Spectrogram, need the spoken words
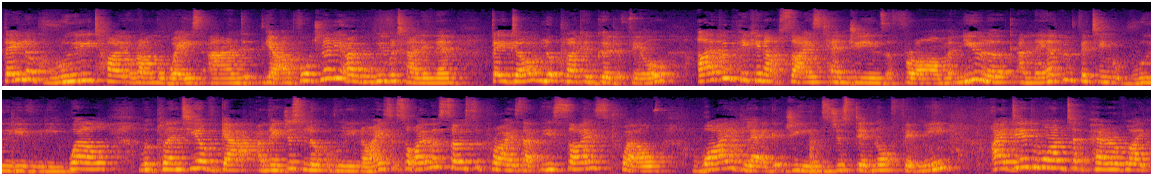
They look really tight around the waist and yeah, unfortunately I will be returning them. They don't look like a good feel. I've been picking up size 10 jeans from New Look and they have been fitting really, really well with plenty of gap and they just look really nice. So I was so surprised that these size 12 wide leg jeans just did not fit me. I did want a pair of like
